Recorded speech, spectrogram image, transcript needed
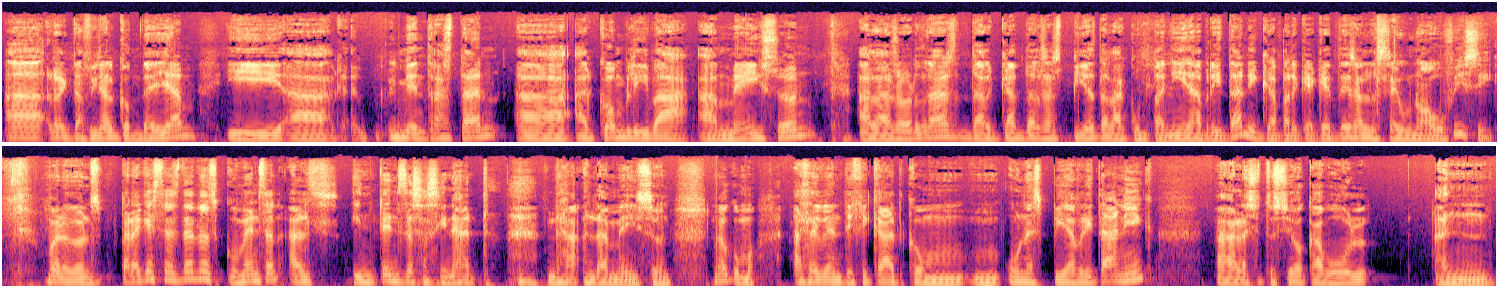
Uh, recta final, com dèiem, i uh, mentrestant, uh, uh, com li va a Mason a les ordres del cap dels espies de la companyia britànica, perquè aquest és el seu nou ofici. Bueno, doncs, per aquestes dates comencen els intents d'assassinat de, de Mason. No? Com s'ha identificat com un espia britànic, eh, la situació a Kabul en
